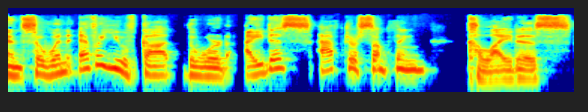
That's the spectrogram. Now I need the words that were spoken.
And so whenever you've got the word itis after something, colitis,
